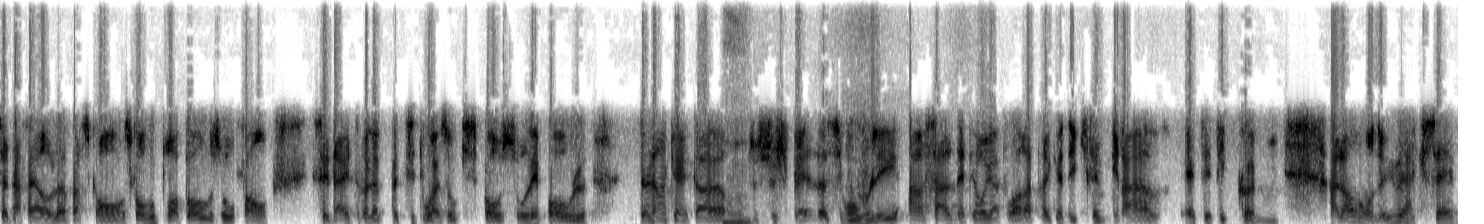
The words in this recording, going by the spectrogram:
cette affaire-là, parce qu'on ce qu'on vous propose, au fond, c'est d'être le petit oiseau qui se pose sur l'épaule de l'enquêteur ou du suspect, si vous voulez, en salle d'interrogatoire après que des crimes graves aient été commis. Alors, on a eu accès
